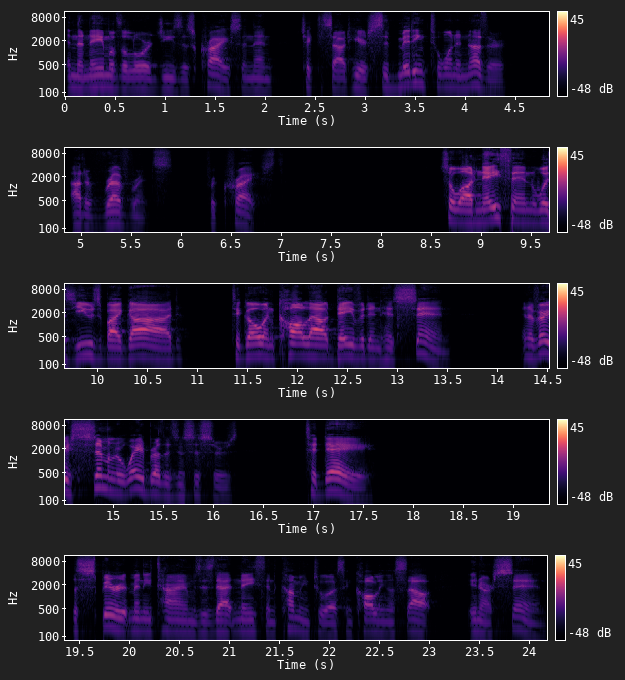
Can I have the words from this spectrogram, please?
in the name of the Lord Jesus Christ. And then, check this out here submitting to one another out of reverence for Christ. So while Nathan was used by God to go and call out David in his sin, in a very similar way, brothers and sisters, today, the Spirit many times is that Nathan coming to us and calling us out in our sin.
